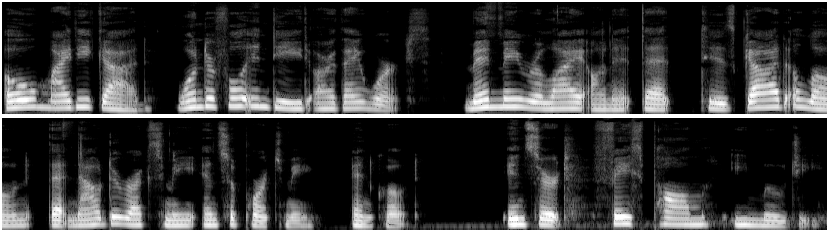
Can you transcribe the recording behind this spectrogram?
O mighty God, wonderful indeed are thy works. Men may rely on it that 'Tis God alone that now directs me and supports me. Insert facepalm emoji.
